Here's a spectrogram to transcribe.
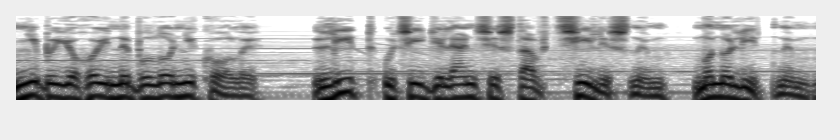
ніби його й не було ніколи. Лід у цій ділянці став цілісним, монолітним.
